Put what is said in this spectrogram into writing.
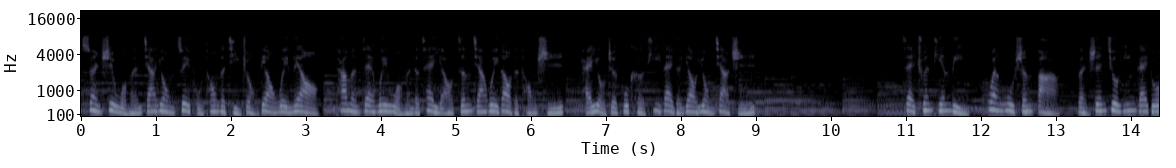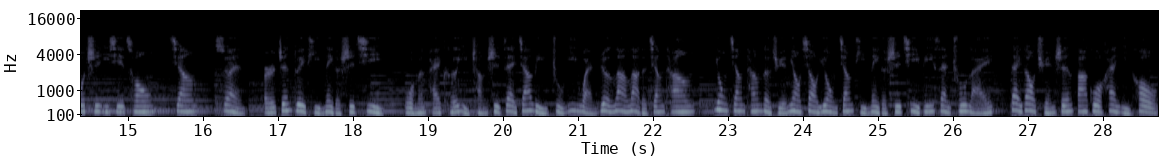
蒜是我们家用最普通的几种调味料，它们在为我们的菜肴增加味道的同时，还有着不可替代的药用价值。在春天里，万物生发，本身就应该多吃一些葱、姜、蒜，而针对体内的湿气。我们还可以尝试在家里煮一碗热辣辣的姜汤，用姜汤的绝妙效用将体内的湿气逼散出来。待到全身发过汗以后，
